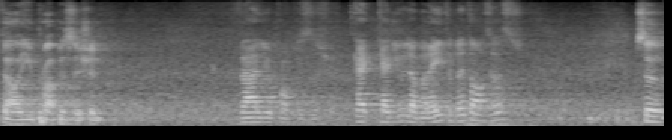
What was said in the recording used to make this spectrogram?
Value proposition. Value proposition. Can, can you elaborate a bit on this? So,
